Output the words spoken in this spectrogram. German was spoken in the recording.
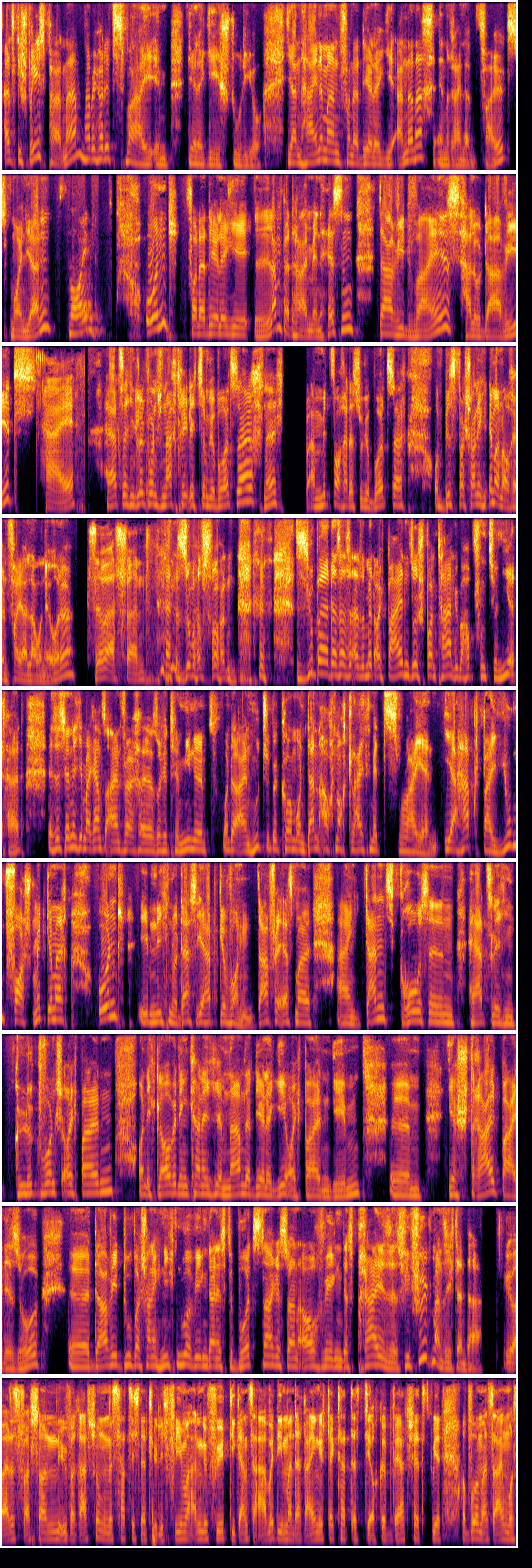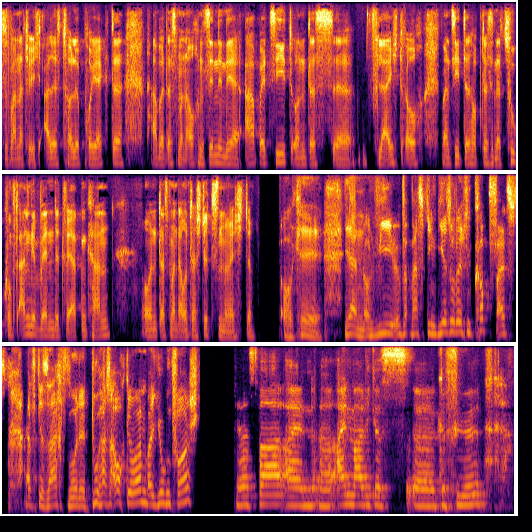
Als Gesprächspartner habe ich heute zwei im DLRG-Studio. Jan Heinemann von der DLRG Andernach in Rheinland-Pfalz. Moin Jan. Moin. Und von der DLRG Lampertheim in Hessen, David Weiß. Hallo David. Hi. Herzlichen Glückwunsch nachträglich zum Geburtstag. Nicht? Am Mittwoch hattest du Geburtstag und bist wahrscheinlich immer noch in Feierlaune, oder? Sowas von. Sowas von. Super, dass das also mit euch beiden so spontan überhaupt funktioniert hat. Es ist ja nicht immer ganz einfach, äh, solche Termine unter einen Hut zu bekommen und dann auch noch gleich mit Zweien. Ihr habt bei Jugendforsch mitgemacht und eben nicht nur das, ihr habt gewonnen. Dafür erstmal einen ganz großen, herzlichen Glückwunsch euch beiden. Und ich glaube, den kann ich im Namen der DLRG euch beiden geben. Ähm, ihr strahlt beide so so. Äh, David, du wahrscheinlich nicht nur wegen deines Geburtstages, sondern auch wegen des Preises. Wie fühlt man sich denn da? Ja, das war schon eine Überraschung und es hat sich natürlich prima angefühlt, die ganze Arbeit, die man da reingesteckt hat, dass die auch gewertschätzt wird, obwohl man sagen muss, es waren natürlich alles tolle Projekte, aber dass man auch einen Sinn in der Arbeit sieht und dass äh, vielleicht auch man sieht, ob das in der Zukunft angewendet werden kann und dass man da unterstützen möchte. Okay. Jan, und wie, was ging dir so durch den Kopf, als, als gesagt wurde, du hast auch gewonnen bei Jugendforsch? Ja, es war ein äh, einmaliges äh, Gefühl.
